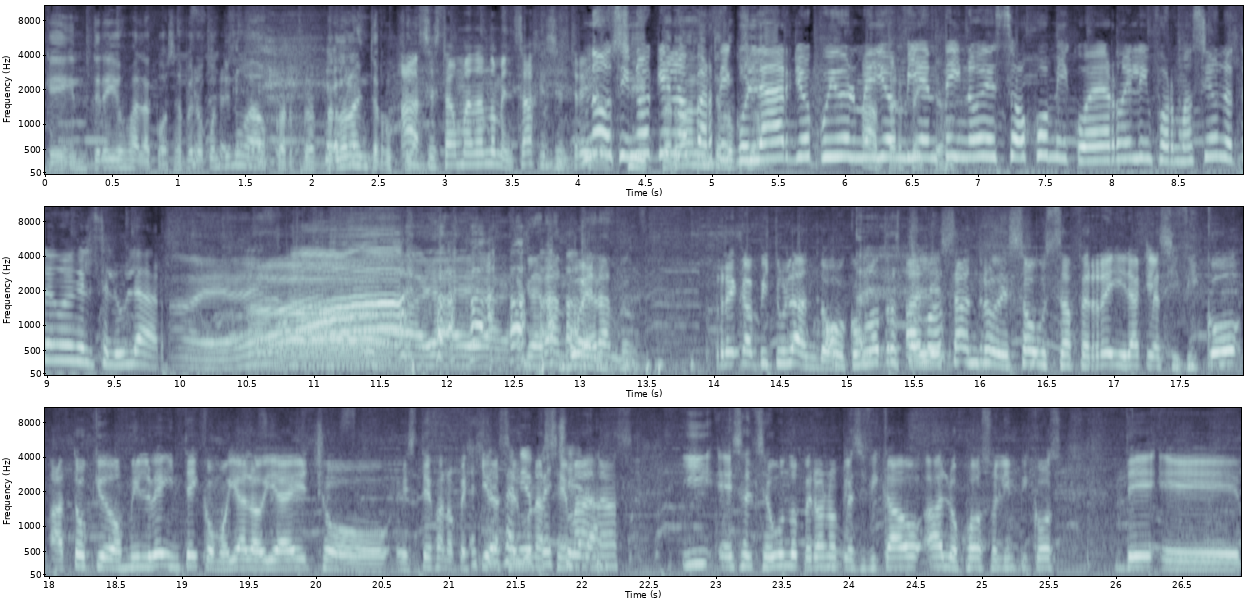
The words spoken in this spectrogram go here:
que entre ellos va la cosa. Pero continúa, Oscar, per- perdón la interrupción. Ah, se están mandando mensajes entre ellos. No, sino Sí, que en lo particular yo cuido el medio Ah, perfecto. ambiente y no desojo mi cuaderno y la información lo tengo en el celular. Ah. Ay, ay, aclarando, Bueno. aclarando. Recapitulando, Oh, con otros temas. Alessandro de Souza Ferreira clasificó a Tokio 2020, como ya lo había hecho Estefano Pesquera hace algunas Pechera. semanas, y es el segundo peruano clasificado a los Juegos Olímpicos de eh,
